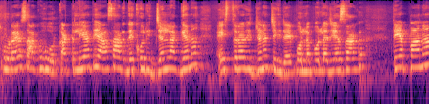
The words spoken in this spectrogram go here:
ਥੋੜਾ ਜਿਹਾ ਸਾਗ ਹੋਰ ਕੱਟ ਲਿਆ ਤੇ ਆ ਸਾਗ ਦੇਖੋ ਰਿੱਝਣ ਲੱਗ ਗਿਆ ਨਾ। ਇਸ ਤਰ੍ਹਾਂ ਰਿੱਝਣਾ ਚਾਹੀਦਾ ਹੈ ਪੋਲਾ ਪੋਲਾ ਜਿਹਾ ਸਾਗ। ਤੇ ਆਪਾਂ ਨਾ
